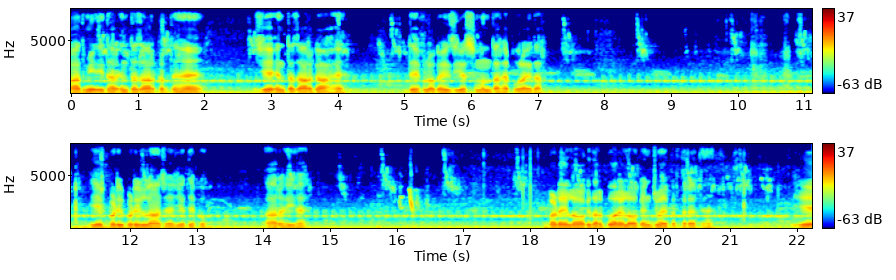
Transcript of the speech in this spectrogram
आदमी इधर इंतज़ार करते हैं। ये इंतज़ार गाह है। देख लो गई ये समंदर है पूरा इधर। ये बड़ी बड़ी लांच है, ये देखो, आ रही है। बड़े लोग इधर, गोरे लोग एंजॉय करते रहते हैं। ये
